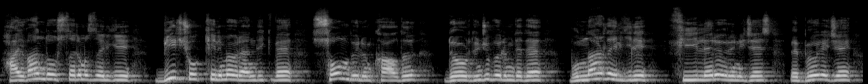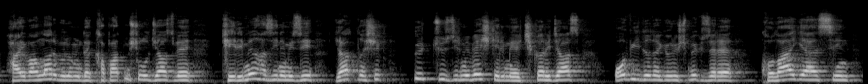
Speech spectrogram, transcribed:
Hayvan dostlarımızla ilgili birçok kelime öğrendik ve son bölüm kaldı. Dördüncü bölümde de bunlarla ilgili fiilleri öğreneceğiz ve böylece hayvanlar bölümünde kapatmış olacağız ve kelime hazinemizi yaklaşık 325 kelimeye çıkaracağız. O videoda görüşmek üzere. Kolay gelsin.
